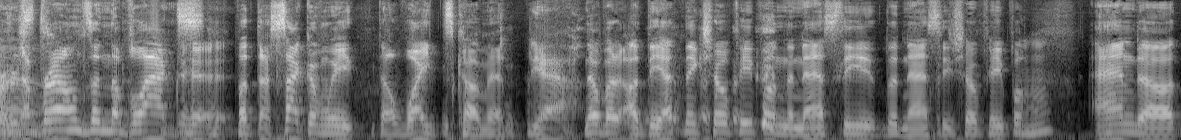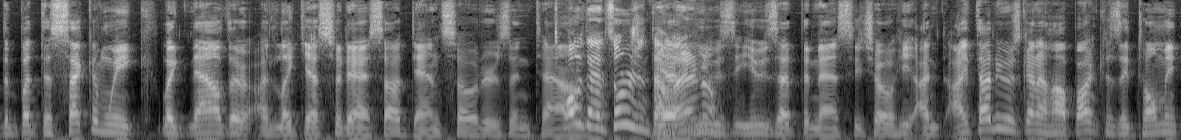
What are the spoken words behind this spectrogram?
first. the browns and the blacks. but the second week, the whites come in. Yeah. No, but uh, the ethnic show people and the nasty, the nasty show people, Mm-hmm. and uh, the, but the second week, like now they're uh, like yesterday, I saw Dan Soder's in town. Oh, Dan Soder's in town. I Yeah, he know. was he was at the nasty show. He I, I thought he was gonna hop on because they told me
